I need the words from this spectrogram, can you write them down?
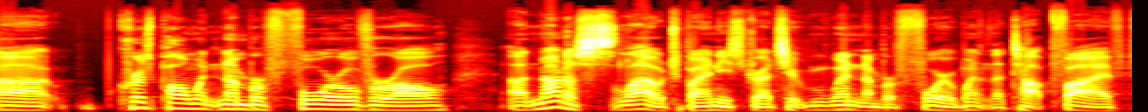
Uh, Chris Paul went number four overall. Uh, not a slouch by any stretch. It went number four. It went in the top five.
